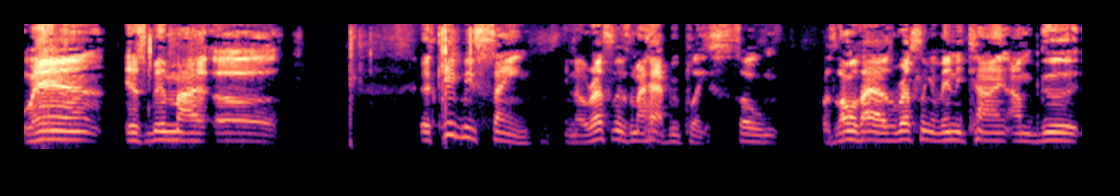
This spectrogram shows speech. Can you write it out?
Man, it's been my uh it keep me sane. You know, wrestling is my happy place. So as long as I have wrestling of any kind, I'm good.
